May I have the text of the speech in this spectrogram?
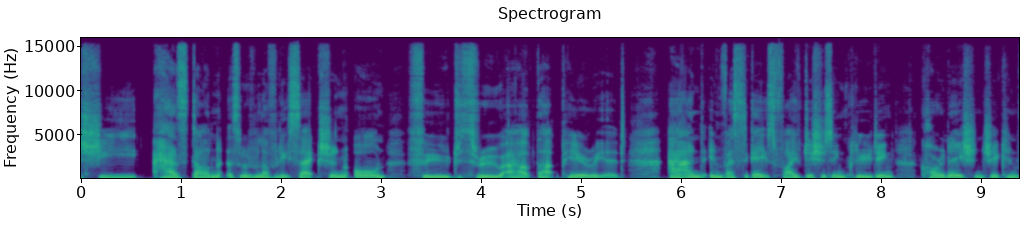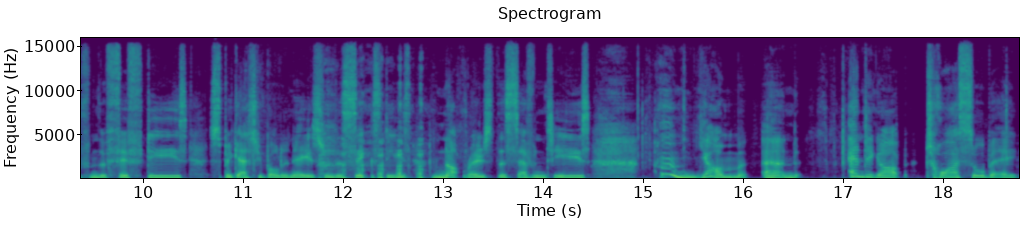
she has done a sort of lovely section on food throughout that period and investigates five dishes, including coronation chicken from the 50s, spaghetti bolognese from the 60s, nut roast the 70s. Mm, yum. And ending up trois sorbet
